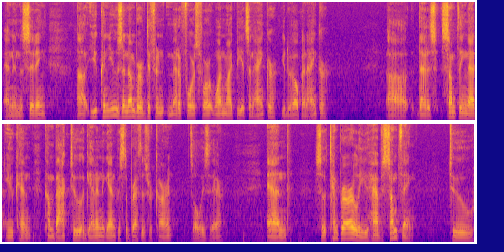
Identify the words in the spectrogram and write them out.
and in the sitting. Uh, you can use a number of different metaphors for it. One might be it's an anchor, you develop an anchor. Uh, that is something that you can come back to again and again because the breath is recurrent, it's always there. And so temporarily you have something to,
